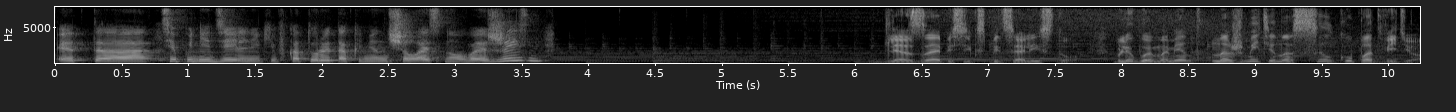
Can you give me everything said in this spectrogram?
это те понедельники, в которые так и не началась новая жизнь. Для записи к специалисту в любой момент нажмите на ссылку под видео.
